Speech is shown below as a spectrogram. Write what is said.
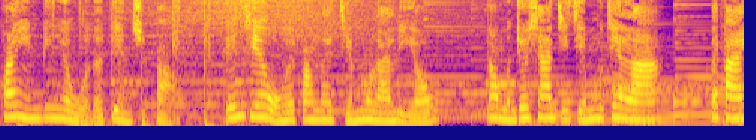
欢迎订阅我的电子报，链接我会放在节目栏里哦。那我们就下集节目见啦，拜拜。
